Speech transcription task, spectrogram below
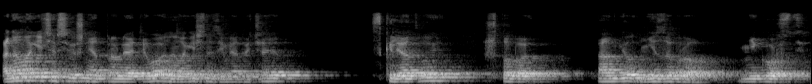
аналогично Всевышний отправляет его, аналогично земля отвечает с клятвой, чтобы ангел не забрал ни горсть.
